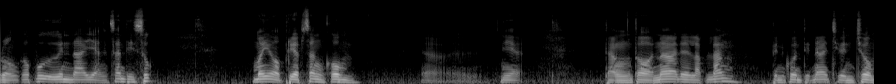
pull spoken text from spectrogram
รวมกับผู้อื่นได้อย่างสันติสุข ไม่เอาเปรียบสังคมเนี่ยตั้งต่อหน้าได้รับลังเป็นคนที่น่าชื่นชม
